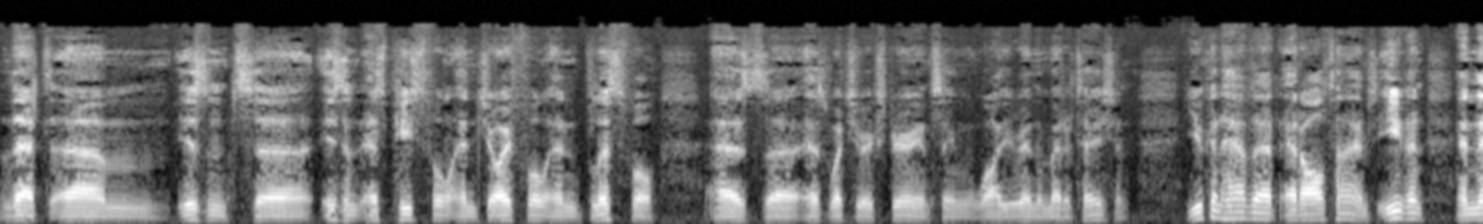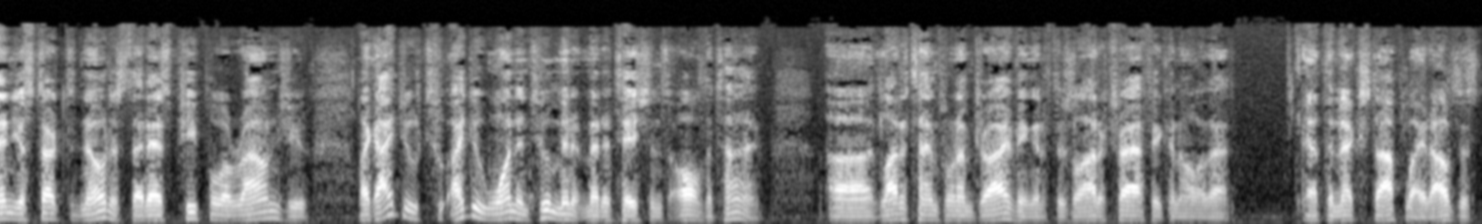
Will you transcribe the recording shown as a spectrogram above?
that um, not uh, isn't as peaceful and joyful and blissful as uh, as what you're experiencing while you're in the meditation. You can have that at all times, even, and then you'll start to notice that as people around you, like I do, two, I do one and two minute meditations all the time. Uh, a lot of times when I'm driving, and if there's a lot of traffic and all of that, at the next stoplight, I'll just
